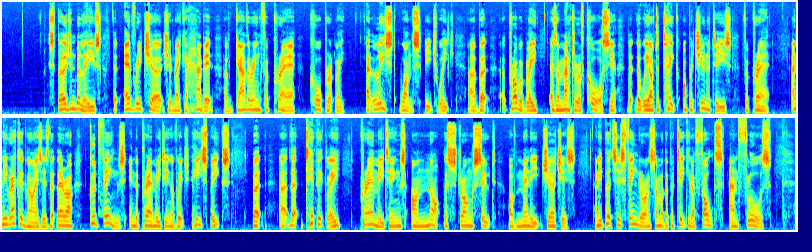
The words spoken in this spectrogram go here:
Spurgeon believes that every church should make a habit of gathering for prayer corporately, at least once each week, uh, but uh, probably as a matter of course, that, that we are to take opportunities for prayer. And he recognizes that there are good things in the prayer meeting of which he speaks, but uh, that typically prayer meetings are not the strong suit of many churches. And he puts his finger on some of the particular faults and flaws.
